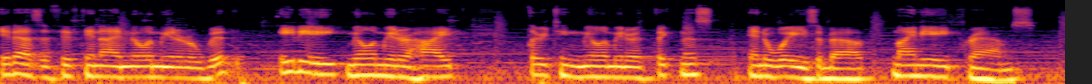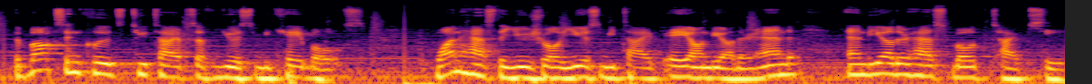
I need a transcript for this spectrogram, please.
It has a 59mm width, 88mm height, 13mm thickness, and weighs about 98 grams. The box includes two types of USB cables. One has the usual USB Type A on the other end, and the other has both Type C.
